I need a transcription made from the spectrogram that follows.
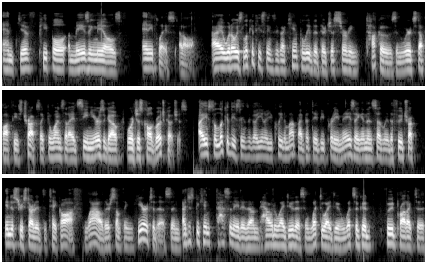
and give people amazing meals any place at all. I would always look at these things and go, I can't believe that they're just serving tacos and weird stuff off these trucks, like the ones that I had seen years ago were just called roach coaches. I used to look at these things and go, you know, you clean them up, I bet they'd be pretty amazing. And then suddenly the food truck industry started to take off. Wow, there's something here to this. And I just became fascinated on how do I do this and what do I do and what's a good food product to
